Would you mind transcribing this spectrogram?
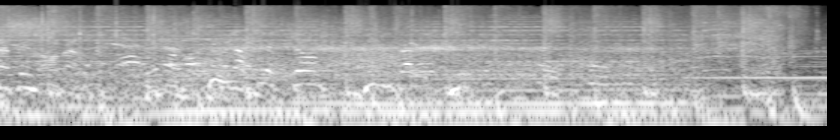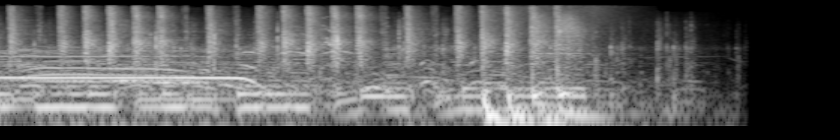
nothing on that.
